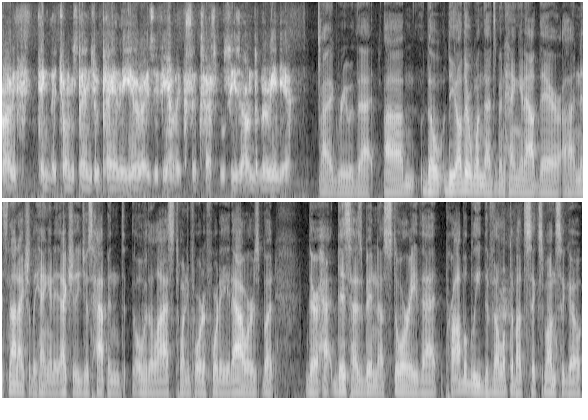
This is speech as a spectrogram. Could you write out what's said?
And I would think that John Stones would play in the Euros if he had a successful season under Mourinho. I agree with that. Um, the the other one that's been hanging out there, uh, and it's not actually hanging; it actually just happened over the last twenty four to forty eight hours. But there, ha- this has been a story that probably developed about six months ago.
